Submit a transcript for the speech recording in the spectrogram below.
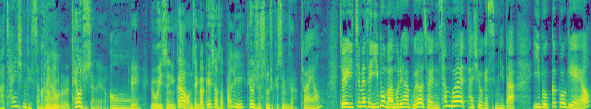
아, 차인심도 있었나요? 그럼요, 그럼요. 태워주잖아요. 어. 예, 요거 있으니까 언젠가 깨셔서 빨리 태워주셨으면 좋겠습니다. 좋아요. 저희 이쯤에서 2부 마무리하고요. 저희는 3부에 다시 오겠습니다. 2부 끝곡이에요.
